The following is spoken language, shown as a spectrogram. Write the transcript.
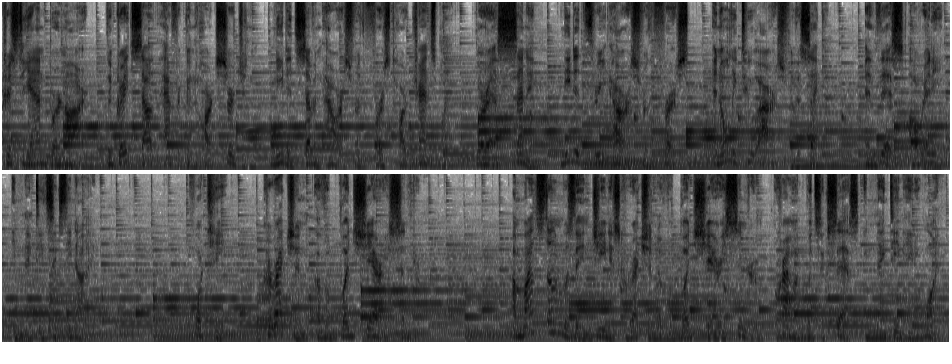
Christiaan Barnard, the great South African heart surgeon, needed seven hours for the first heart transplant, whereas Senning needed three hours for the first and only two hours for the second, and this already in 1969. 14. Correction of a Budd-Chiari syndrome. A milestone was the ingenious correction of a Budd-Chiari syndrome crowned with success in 1981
